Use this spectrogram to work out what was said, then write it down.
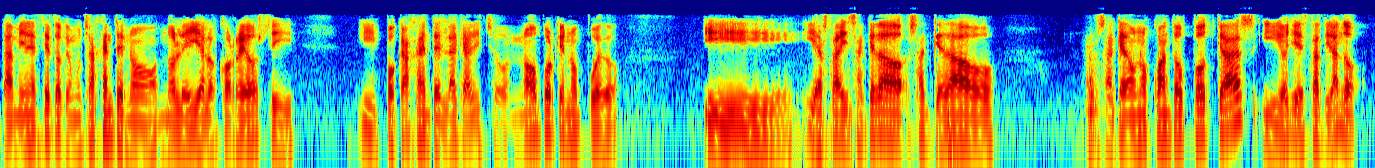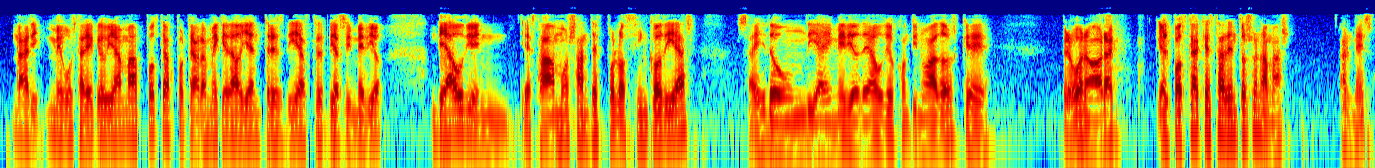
También es cierto que mucha gente no, no leía los correos y, y poca gente es la que ha dicho no porque no puedo. Y, y ya está, y se han quedado, se han quedado, se han quedado unos cuantos podcasts y oye, está tirando. Me gustaría que hubiera más podcasts porque ahora me he quedado ya en tres días, tres días y medio de audio y estábamos antes por los cinco días. Se ha ido un día y medio de audios continuados que, pero bueno, ahora el podcast que está dentro suena más al mes,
